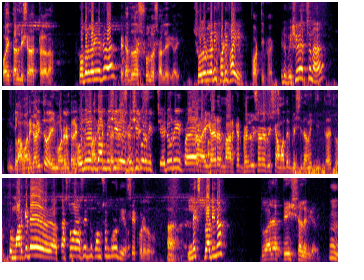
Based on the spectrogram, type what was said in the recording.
পঁয়তাল্লিশ হাজার টাকা দাম। কত গাড়ি এটা? এটা দু হাজার ষোলো সালের গাড়ি। ষোলোর গাড়ি ফর্টি ফাইভ ফর্টি ফাইভ একটু বেশি হয়ে যাচ্ছে না? গ্লামার গাড়ি তো এই মডেলটা ওই জন্য দাম বেশি বেশি করে দিচ্ছে। এটা উনি এই গাড়িটার মার্কেট ভ্যালুয়েশনের বেশি আমাদের বেশি দামে কিনতে হয় তো। তো মার্কেটে কাস্টমার আসলে একটু কম সম করে দিও। সে করে দেবো। হ্যাঁ। নেক্সট প্লাটিনা দু হাজার তেইশ সালের গাড়ি। হুম।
